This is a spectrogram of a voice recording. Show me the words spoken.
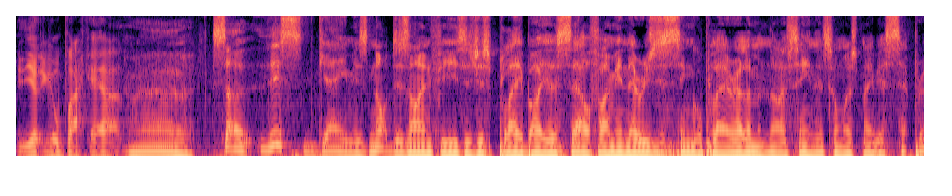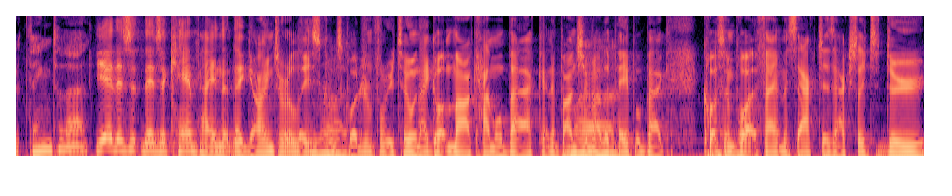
you'll black out. Wow. So this game is not designed for you to just play by yourself. I mean, there is a single player element that I've seen that's almost maybe a separate thing to that. Yeah, there's a, there's a campaign that they're going to release called Squadron 42, and they got Mark Hamill back and a bunch of other people back, quite some quite famous actors actually to do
